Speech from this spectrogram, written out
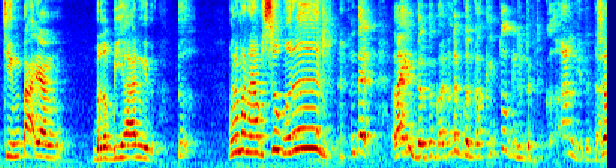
cinta yang berlebihan gitu. Tuh mana mana nafsu meren. Ente lain deg-degan ente bukan kaki tuh gitu deg-degan gitu dah. Bisa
